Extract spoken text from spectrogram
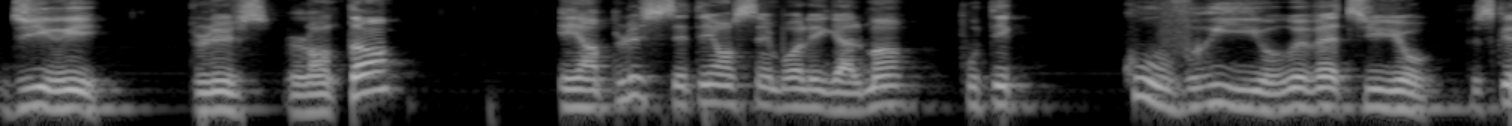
durer plus longtemps, et en plus, c'était un symbole également pour te couvrir, revêtir. Parce que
